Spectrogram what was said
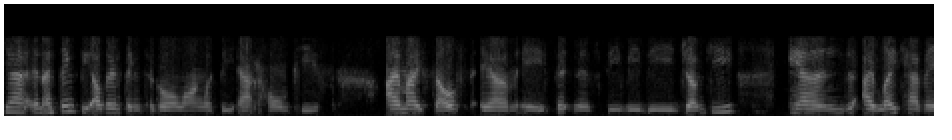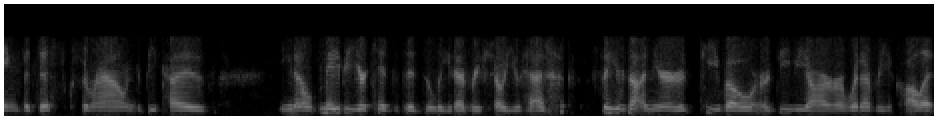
Yeah, and I think the other thing to go along with the at home piece, I myself am a fitness DVD junkie and I like having the discs around because you know, maybe your kids did delete every show you had saved on your TiVo or DVR or whatever you call it.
